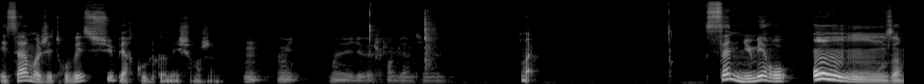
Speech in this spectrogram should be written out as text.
Et ça, moi, j'ai trouvé super cool comme échange. Hmm, oui. oui, il est vachement bien le dialogue. Scène numéro 11.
